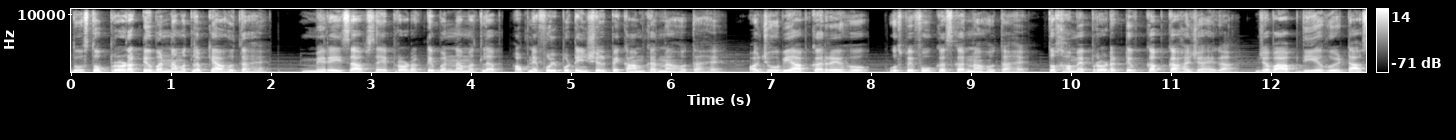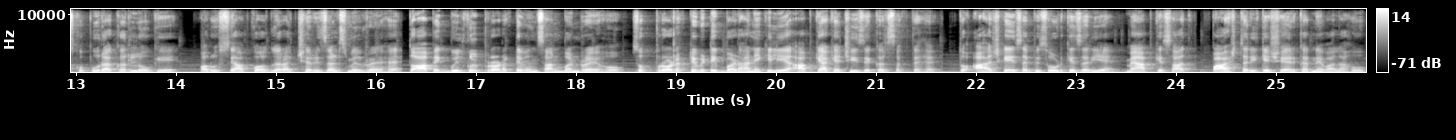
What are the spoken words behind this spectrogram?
दोस्तों प्रोडक्टिव बनना मतलब क्या होता है? मेरे हिसाब से प्रोडक्टिव बनना मतलब अपने फुल पोटेंशियल पे काम करना होता है। और जो भी आप कर रहे हो उस पर फोकस करना होता है। तो हमें प्रोडक्टिव कब कहा जाएगा? जब आप दिए हुए टास्क को पूरा कर लोगे और उससे आपको अगर अच्छे रिजल्ट्स मिल रहे हैं तो आप एक बिल्कुल प्रोडक्टिव इंसान बन रहे हो। सो so, प्रोडक्टिविटी बढ़ाने के लिए आप क्या क्या चीज़ें कर सकते हैं? तो आज के इस एपिसोड के ज़रिए मैं आपके साथ पाँच तरीके शेयर करने वाला हूँ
